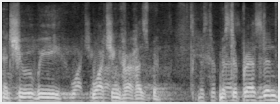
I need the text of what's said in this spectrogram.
and she will be watching her husband. Mr. President,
